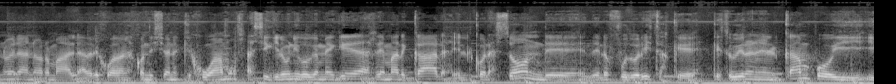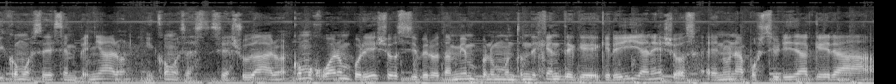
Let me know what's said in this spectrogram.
no era normal haber jugado en las condiciones que jugamos, así que lo único que me queda es remarcar el corazón de, de los futbolistas que, estuvieron en el campo y, cómo se desempeñaron y cómo se, ayudaron, cómo jugaron por ellos, pero también por un montón de gente que creía en ellos, en una posibilidad que era,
